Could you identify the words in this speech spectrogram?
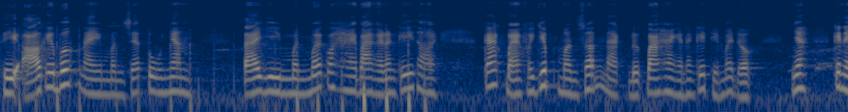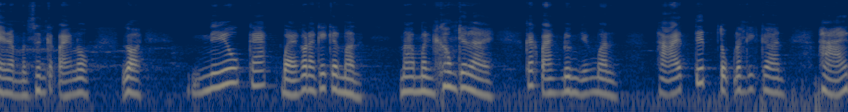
thì ở cái bước này mình sẽ tu nhanh. Tại vì mình mới có hai ba người đăng ký thôi. Các bạn phải giúp mình sớm đạt được ba hai người đăng ký thì mới được nha. Cái này là mình xin các bạn luôn. Rồi nếu các bạn có đăng ký kênh mình mà mình không trả lời các bạn đừng giận mình. Hãy tiếp tục đăng ký kênh hãy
